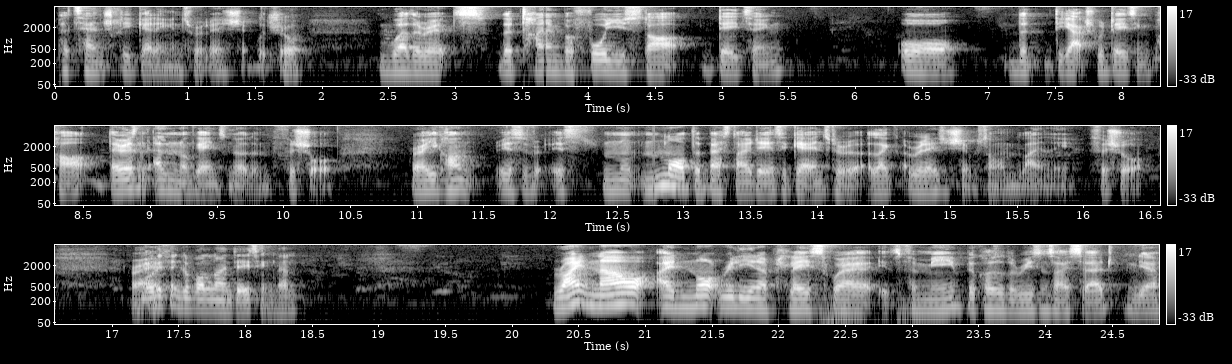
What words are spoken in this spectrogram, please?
potentially getting into a relationship with Sure. you. Whether it's the time before you start dating, or the the actual dating part, there is an element of getting to know them for sure right? You can't. It's it's not, the best idea to get into a, like a relationship with someone blindly, for sure. Right. What do you think of online dating then? Right now, I'm not really in a place where it's for me because of the reasons I said. Yeah,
